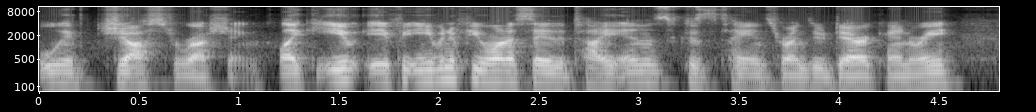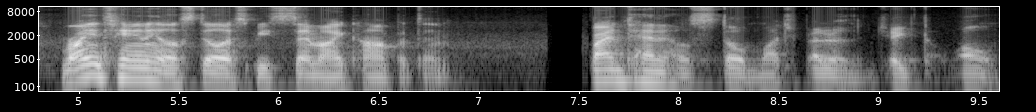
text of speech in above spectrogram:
with just rushing. Like if even if you want to say the Titans because the Titans run through Derrick Henry, Ryan Tannehill still has to be semi competent. Ryan Tannehill's still much better than Jake Delhomme.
